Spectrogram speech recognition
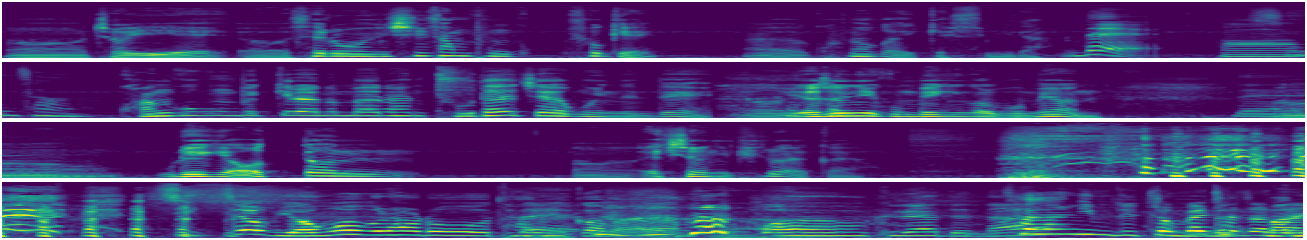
어, 저희의 어, 새로운 신상품 소개 어, 코너가 있겠습니다. 네. 어, 신상. 광고 공백기라는 말을 한 두 달째 하고 있는데 어, 여전히 공백인 걸 보면 네. 어, 우리에게 어떤 어, 액션이 필요할까요? 직접 영업을 하러 다닐까 봐요. 어, 그래야 되나? 사장님들 좀 젓갈 찾아다니는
